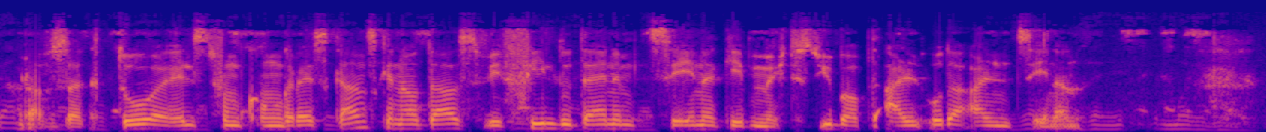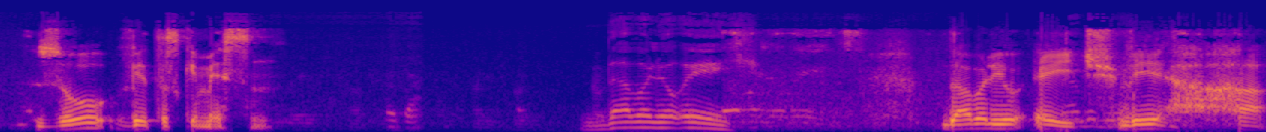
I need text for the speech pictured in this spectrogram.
Rav sagt, du erhältst vom Kongress ganz genau das, wie viel du deinem Zehner geben möchtest, überhaupt all oder allen Zehnern. So wird das gemessen. WH. WH,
